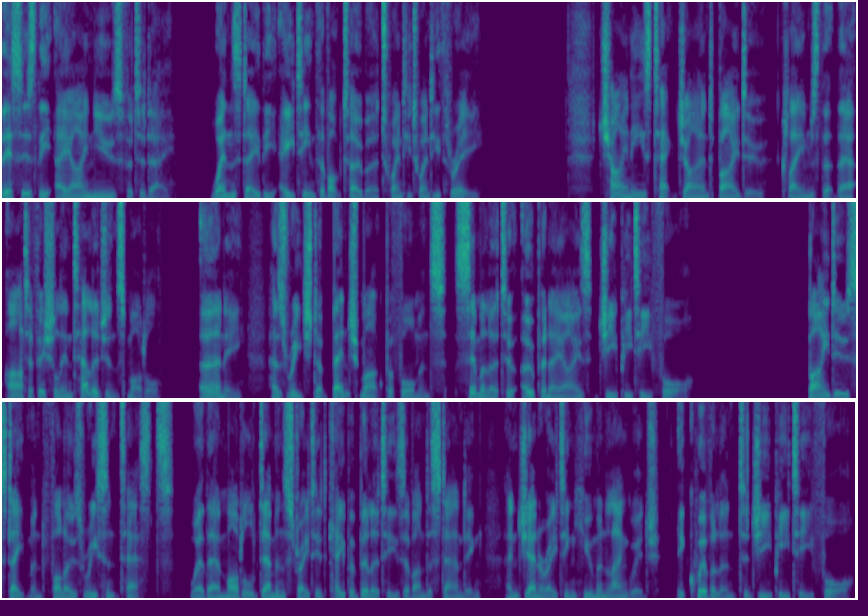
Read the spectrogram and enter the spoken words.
This is the AI news for today, Wednesday, the 18th of October 2023. Chinese tech giant Baidu claims that their artificial intelligence model, ERNIE, has reached a benchmark performance similar to OpenAI's GPT 4. Baidu's statement follows recent tests where their model demonstrated capabilities of understanding and generating human language equivalent to GPT 4.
